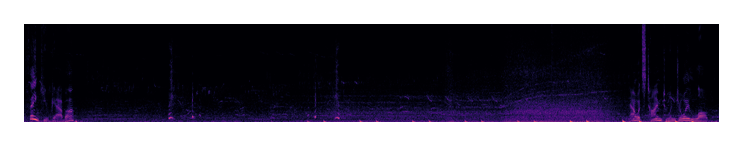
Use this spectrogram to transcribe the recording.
Thank you, GABA. Now it's time to enjoy love.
